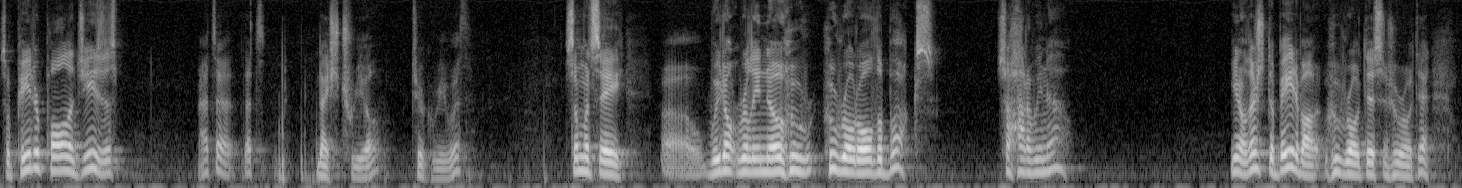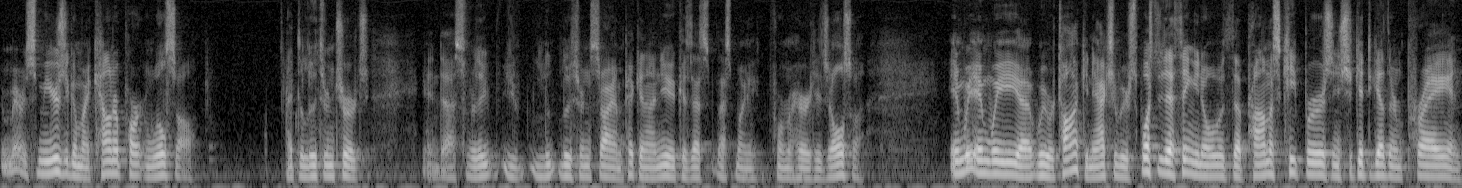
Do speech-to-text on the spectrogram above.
So Peter, Paul, and Jesus, that's a, that's nice trio to agree with. Some would say, uh, we don't really know who, who wrote all the books. So how do we know? You know, there's debate about who wrote this and who wrote that. I remember some years ago, my counterpart in Wilsaw at the Lutheran Church, and uh, so for the, you Lutherans, sorry, I'm picking on you because that's, that's my former heritage also. And we, and we, uh, we were talking, actually, we were supposed to do that thing, you know, with the promise keepers, and you should get together and pray. And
